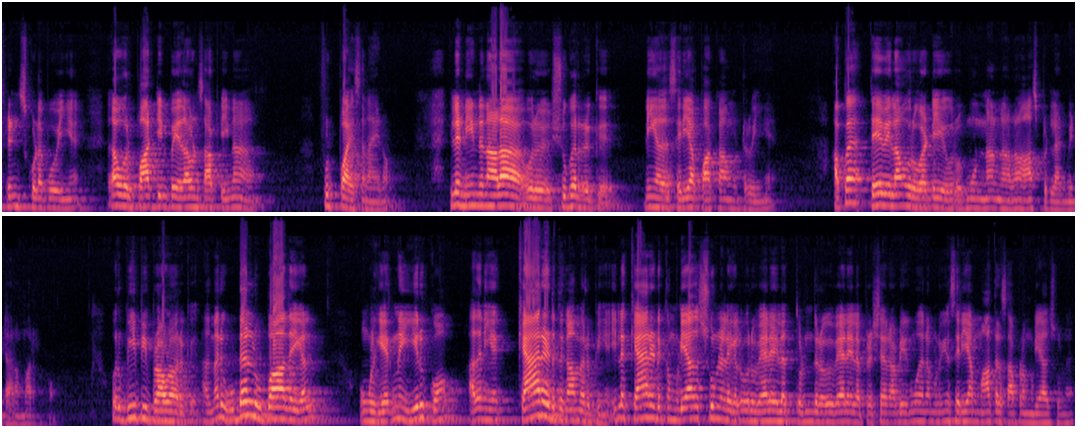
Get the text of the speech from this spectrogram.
ஃப்ரெண்ட்ஸ் கூட போவீங்க ஏதாவது ஒரு பார்ட்டின்னு போய் ஏதாவது ஒன்று சாப்பிட்டீங்கன்னா ஃபுட் பாய்சன் ஆகிடும் இல்லை நீண்ட நாளாக ஒரு சுகர் இருக்குது நீங்கள் அதை சரியாக பார்க்காம விட்டுருவீங்க. அப்போ தேவையில்லாமல் ஒரு வாட்டி ஒரு மூணு நாள் நாலு நாள் ஹாஸ்பிட்டல் அட்மிட் ஆகிற மாதிரி இருக்கும். ஒரு பிபி ப்ராப்ளம் இருக்குது அது மாதிரி உடல் உபாதைகள் உங்களுக்கு ஏற்கனவே இருக்கும். அதை நீங்கள் கேர் எடுத்துக்காமல் இருப்பீங்க. இல்லை கேர் எடுக்க முடியாத சூழ்நிலைகள் ஒரு வேலையில் தொந்தரவு வேலையில் ப்ரெஷர் அப்படி இருக்கும்போது என்ன பண்ணுவீங்க? சரியாக மாத்திரை சாப்பிட முடியாத சூழ்நிலை.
